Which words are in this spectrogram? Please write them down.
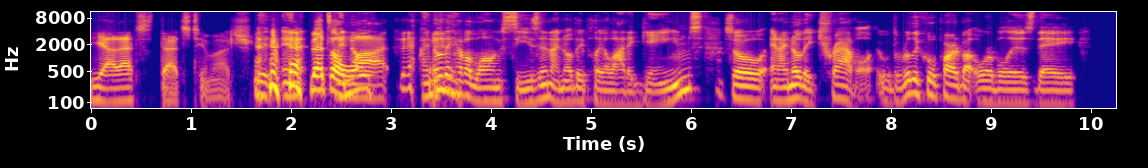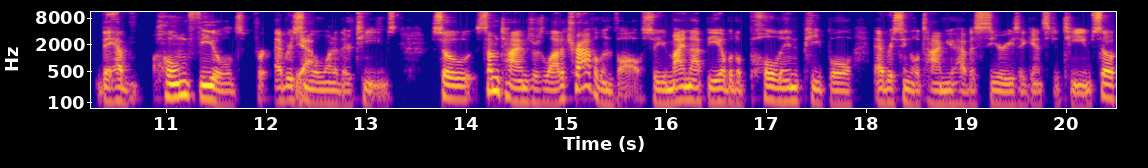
yeah, that's that's too much. And that's a I know, lot. I know they have a long season. I know they play a lot of games. So, and I know they travel. The really cool part about Orbital is they they have home fields for every single yeah. one of their teams. So sometimes there's a lot of travel involved. So you might not be able to pull in people every single time you have a series against a team. So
